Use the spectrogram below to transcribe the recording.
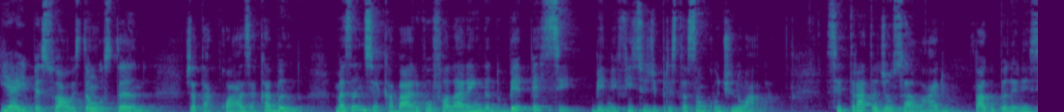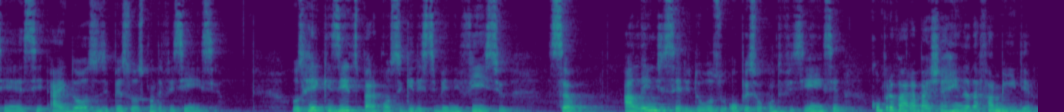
E aí, pessoal, estão gostando? Já está quase acabando. Mas antes de acabar, eu vou falar ainda do BPC Benefício de Prestação Continuada. Se trata de um salário pago pelo INSS a idosos e pessoas com deficiência. Os requisitos para conseguir esse benefício são além de ser idoso ou pessoa com deficiência, comprovar a baixa renda da família.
